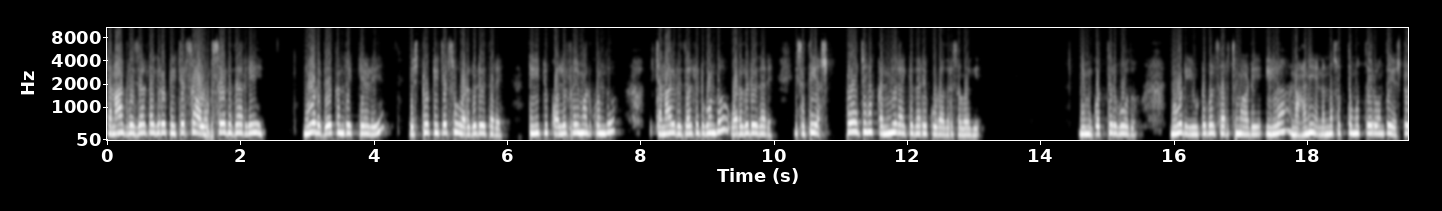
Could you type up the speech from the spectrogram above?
ಚೆನ್ನಾಗಿ ರಿಸಲ್ಟ್ ಆಗಿರೋ ಟೀಚರ್ಸ್ ಔಟ್ ಸೈಡ್ ಇದಾರ್ರಿ. ನೋಡಿ ಬೇಕಂದ್ರೆ ಕೇಳಿ, ಎಷ್ಟೋ ಟೀಚರ್ಸ್ ಹೊರಗಡೆ ಇದ್ದಾರೆ ಟಿ ಟಿ ಕ್ವಾಲಿಫೈ ಮಾಡ್ಕೊಂಡು ಚೆನ್ನಾಗಿ ರಿಸಲ್ಟ್ ಇಟ್ಕೊಂಡು ಹೊರಗಡೆ ಇದ್ದಾರೆ ಈ ಸತಿ ಎಷ್ಟೋ ಜನ ಕಣ್ಣೀರ್ ಹಾಕಿದ್ದಾರೆ ಕೂಡ ಅದ್ರ ಸಲುವಾಗಿ. ನಿಮ್ಗೆ ಗೊತ್ತಿರ್ಬೋದು. ನೋಡಿ ಯೂಟ್ಯೂಬ್ ಅಲ್ಲಿ ಸರ್ಚ್ ಮಾಡಿ, ಇಲ್ಲ ನಾನೇ ನನ್ನ ಸುತ್ತಮುತ್ತ ಇರುವಂತ ಎಷ್ಟೋ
